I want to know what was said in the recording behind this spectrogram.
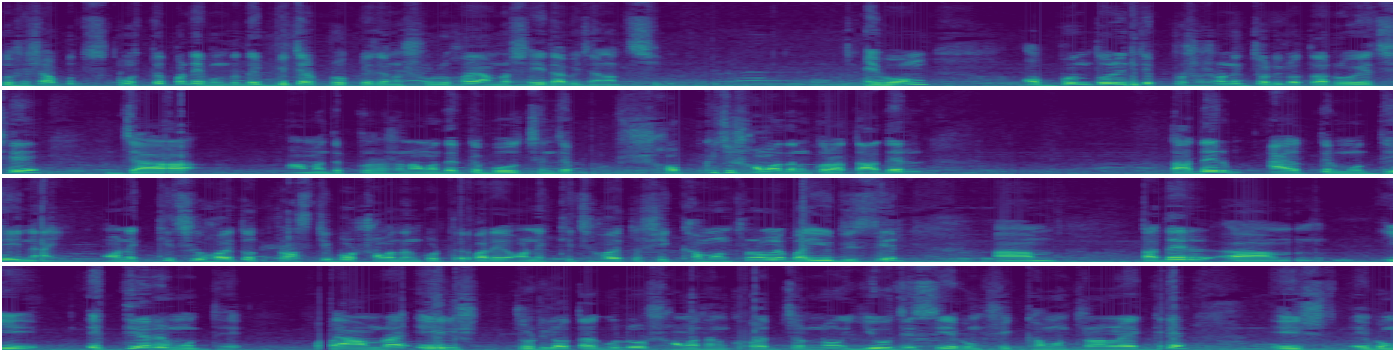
দোষী সাব্যস্ত করতে পারে এবং তাদের বিচার প্রক্রিয়া যেন শুরু হয়, আমরা সেই দাবি জানাচ্ছি। এবং অভ্যন্তরীণ যে প্রশাসনিক জটিলতা রয়েছে, যা আমাদের প্রশাসন আমাদেরকে বলছেন যে সব কিছু সমাধান করা তাদের তাদের আয়ত্তের মধ্যেই নাই। অনেক কিছু হয়তো ট্রাস্টি বোর্ড সমাধান করতে পারে, অনেক কিছু হয়তো শিক্ষা মন্ত্রণালয় বা ইউজিসির তাদের এখতিয়ারের মধ্যে। ফলে আমরা এই জটিলতাগুলো সমাধান করার জন্য ইউজিসি এবং শিক্ষা মন্ত্রণালয়কে এই এবং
